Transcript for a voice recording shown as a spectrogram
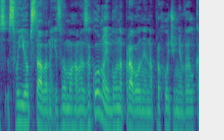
свої обставини із вимогами закону і був направлений на проходження ВЛК.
